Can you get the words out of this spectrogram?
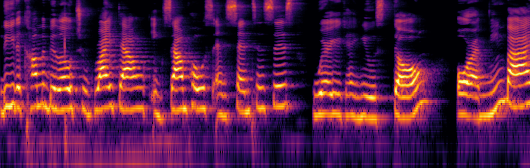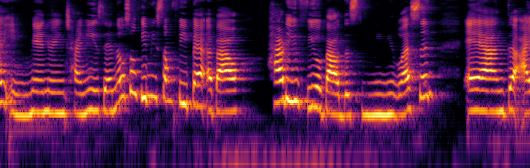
leave a comment below to write down examples and sentences where you can use 懂 or 明白 in Mandarin Chinese and also give me some feedback about how do you feel about this mini lesson? And I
